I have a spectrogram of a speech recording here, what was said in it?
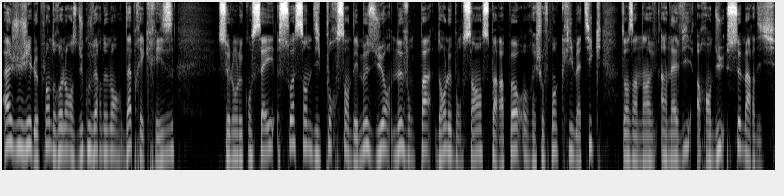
a jugé le plan de relance du gouvernement d'après-crise. Selon le Conseil, 70% des mesures ne vont pas dans le bon sens par rapport au réchauffement climatique dans un, avis rendu ce mardi.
